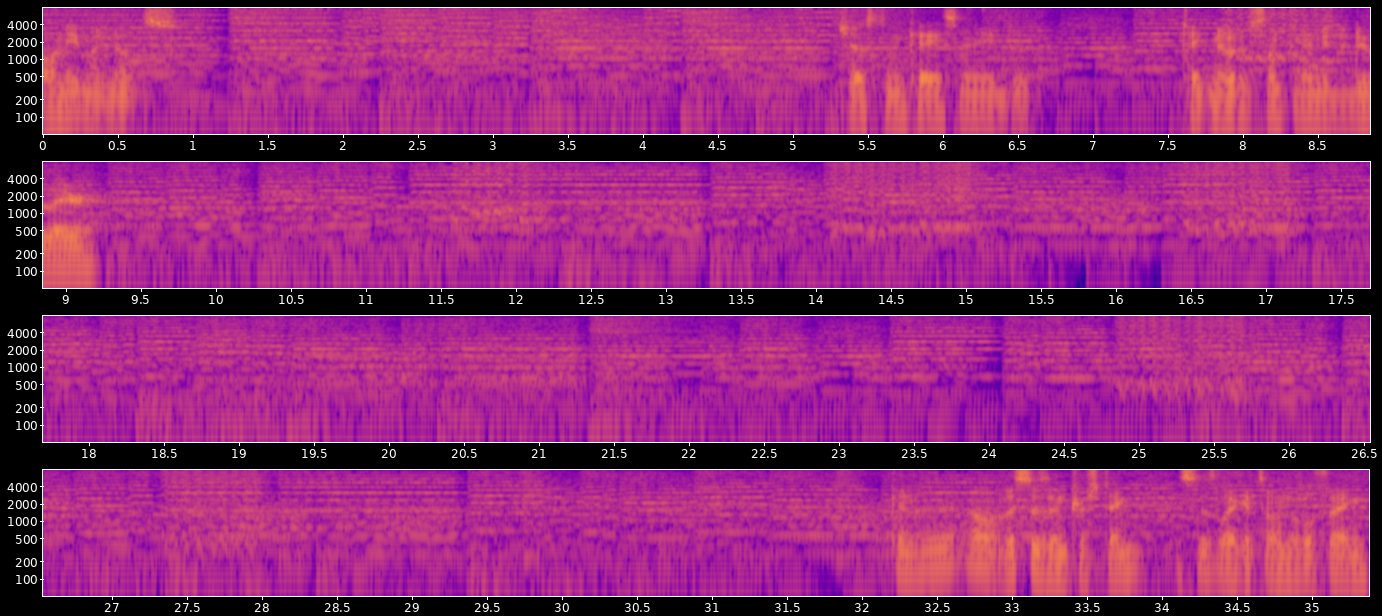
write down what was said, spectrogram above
Oh, I need my notes. Just in case I need to take note of something I need to do later. Oh, this is interesting. This is like its own little thing.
